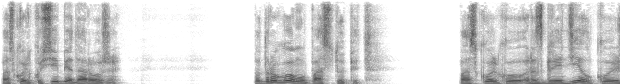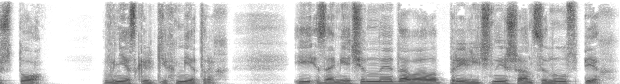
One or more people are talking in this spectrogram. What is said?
поскольку себе дороже. По-другому поступит, поскольку разглядел кое-что в нескольких метрах, и замеченное давало приличные шансы на успех.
